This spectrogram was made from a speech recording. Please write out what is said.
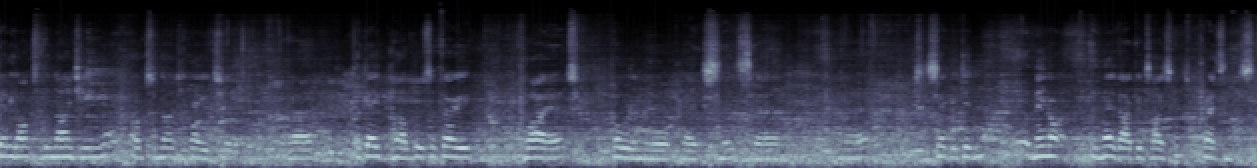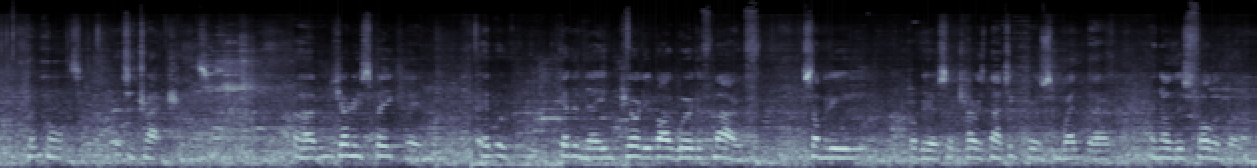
getting on to the 19, on to 1980, uh, a gay pub was a very quiet, hole-in-the-wall place. It's, uh, uh, didn't, it may not, it may have advertised its presence, but not its attractions. Um, generally speaking, it would get a name purely by word of mouth. Somebody, probably a charismatic person, went there and others followed them.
